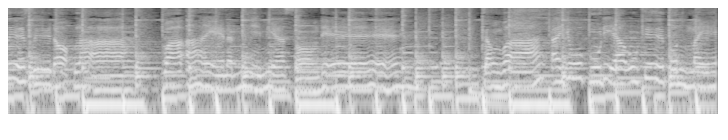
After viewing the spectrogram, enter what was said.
ซื้อซื้อดอกลา ว่าอายนั้นมีเมียสองเด้จังว่าอายุผู้เดียวคือต้นไม้แห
